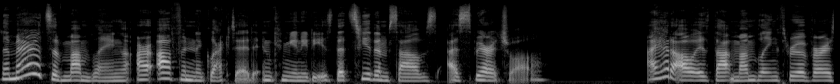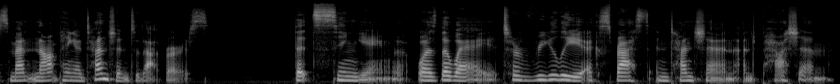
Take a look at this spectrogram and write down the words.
The merits of mumbling are often neglected in communities that see themselves as spiritual. I had always thought mumbling through a verse meant not paying attention to that verse. That singing was the way to really express intention and passion.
